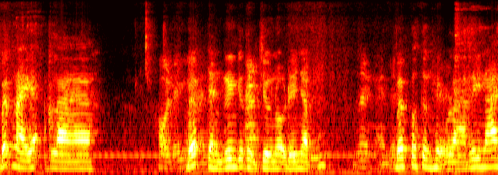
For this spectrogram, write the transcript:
Bếp này là bếp dành riêng cho thị trường nội địa Nhật. Bếp có thương hiệu là Rinnai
